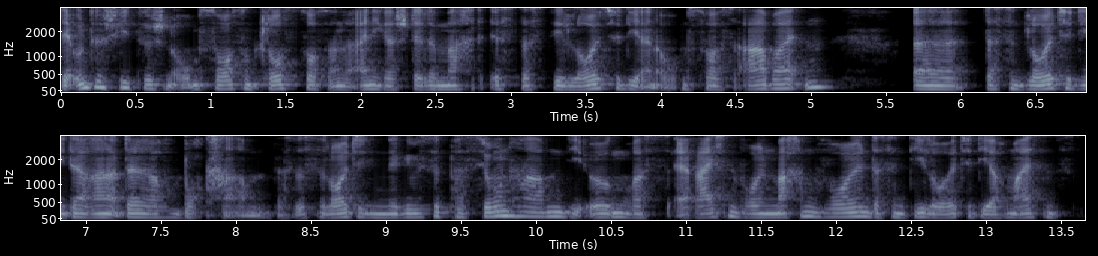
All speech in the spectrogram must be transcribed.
der Unterschied zwischen Open Source und Closed Source an einiger Stelle macht, ist, dass die Leute, die an Open Source arbeiten, äh, das sind Leute, die darauf Bock haben. Das ist Leute, die eine gewisse Passion haben, die irgendwas erreichen wollen, machen wollen. Das sind die Leute, die auch meistens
